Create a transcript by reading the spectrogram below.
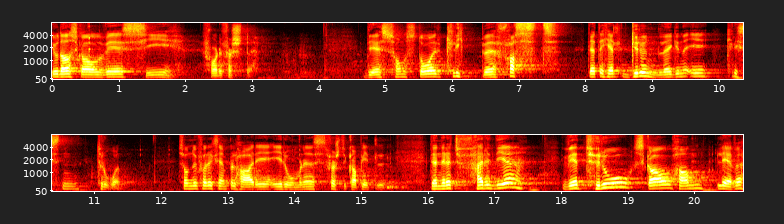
Jo, da skal vi si for det første det som står klippefast. Dette helt grunnleggende i kristentroen. Som du f.eks. har i, i Romernes første kapittel. Den rettferdige, ved tro skal han leve.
